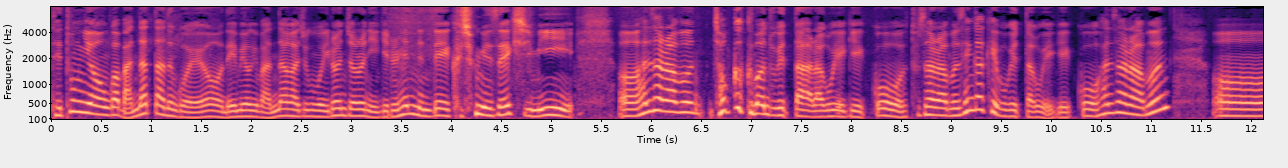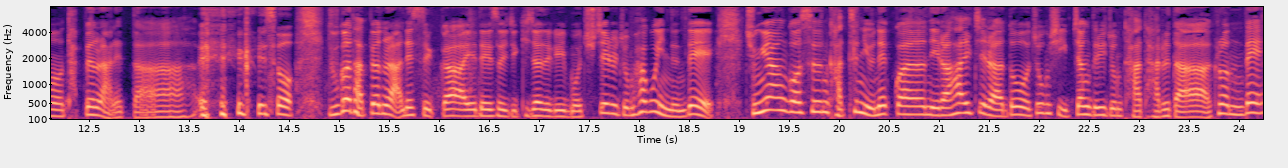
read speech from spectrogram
대통령과 만났다는 거예요. 네 명이 만나가지고 뭐 이런저런 얘기를 했는데 그 중에서 핵심이 어, 한 사람은 적극 그만두겠다라고 얘기했고 두 사람은 생각해 보겠다고 얘기했고 한 사람은 어, 답변을 안 했다. 그래서 누가 답변을 안 했을까에 대해서 이제 기자들이 뭐 취재를 좀 하고 있는데 중요한 것은 같은 윤핵관이라 할지라도 조금씩 입장들이 좀 다 다르다. 그런데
